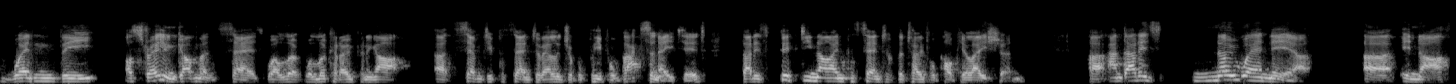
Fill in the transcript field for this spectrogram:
when the Australian government says, well, look, we'll look at opening up at 70% of eligible people vaccinated, that is 59% of the total population. Uh, and that is nowhere near uh, enough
